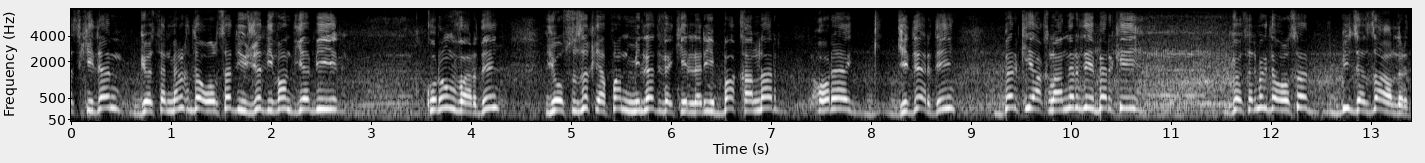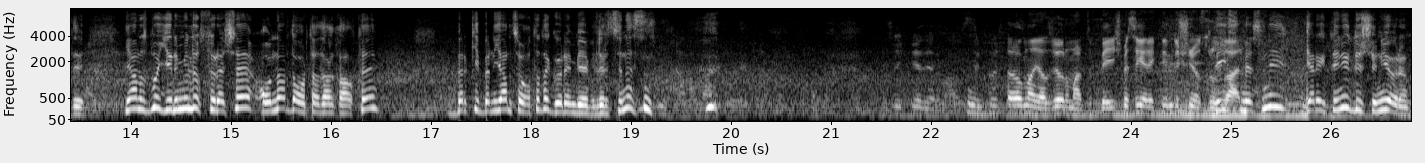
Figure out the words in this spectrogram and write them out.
Eskiden göstermelik de olsa Yüce Divan diye bir kurum vardı. Yolsuzluk yapan milletvekilleri, bakanlar oraya giderdi. Belki aklanırdı, belki göstermek de olsa bir ceza alırdı. Yalnız bu 20 yıllık süreçte onlar da ortadan kalktı. Belki beni yarın sokakta da göremeyebilirsiniz. Teşekkür ederim abi. Sizin Kılıçdaroğlu'na yazıyorum artık. Değişmesi gerektiğini düşünüyorsunuz galiba. Değişmesini gerektiğini düşünüyorum.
